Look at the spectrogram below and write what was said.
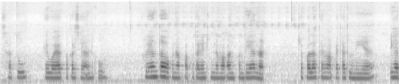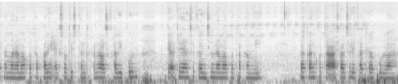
Satu, riwayat pekerjaanku. Kalian tahu kenapa kota ini dinamakan Pontianak? Cobalah tengok peta dunia, lihat nama-nama kota paling eksotis dan terkenal sekalipun. Tidak ada yang seganjil nama kota kami. Bahkan kota asal cerita Dracula,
